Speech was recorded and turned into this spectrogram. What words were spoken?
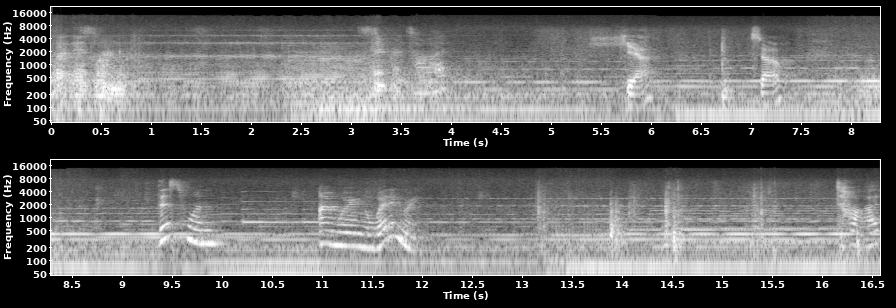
But this one. It's different, Todd. Yeah? So? This one, I'm wearing a wedding ring. Todd,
